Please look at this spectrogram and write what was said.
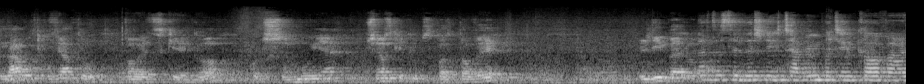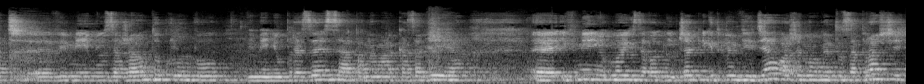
Laut Powiatu Wałeckiego otrzymuje Śląski Klub Sportowy Bardzo serdecznie chciałabym podziękować e, w imieniu zarządu klubu, w imieniu prezesa, pana Marka Zawieja e, i w imieniu moich zawodniczek. I gdybym wiedziała, że mogę tu zaprosić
